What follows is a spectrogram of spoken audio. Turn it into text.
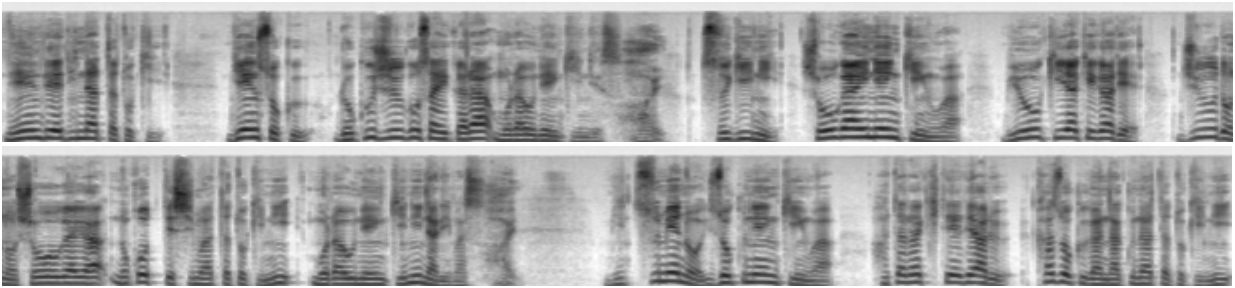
年齢になった時原則65歳からもらう年金です、はい、次に障害年金は病気や怪我で重度の障害が残ってしまった時にもらう年金になります、はい、3つ目の遺族年金は働き手である家族が亡くなった時に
